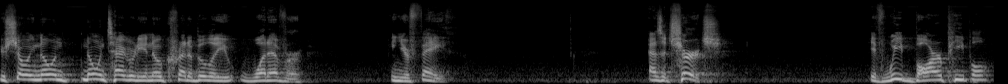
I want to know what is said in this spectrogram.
you're showing no, no integrity and no credibility whatever in your faith. As a church, if we bar people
